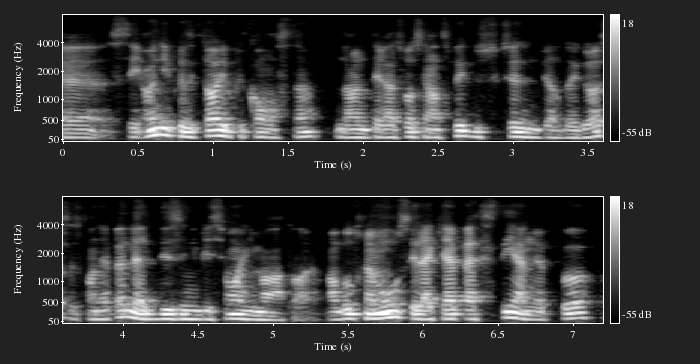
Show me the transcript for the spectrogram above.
Euh, c'est un des prédicteurs les plus constants dans la littérature scientifique du succès d'une perte de gras. C'est ce qu'on appelle la désinhibition alimentaire. En d'autres mots, c'est la capacité à ne pas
